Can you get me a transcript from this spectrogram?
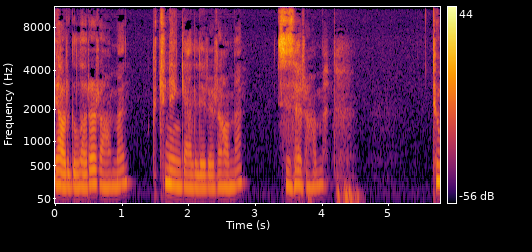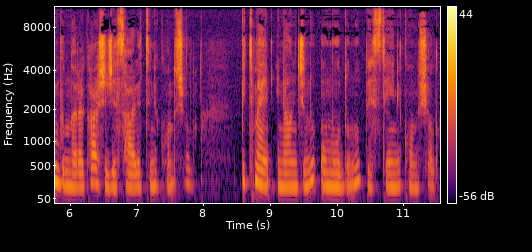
yargılara rağmen, bütün engellere rağmen, size rağmen. Tüm bunlara karşı cesaretini konuşalım. Bitmeyen inancını, umudunu, desteğini konuşalım.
